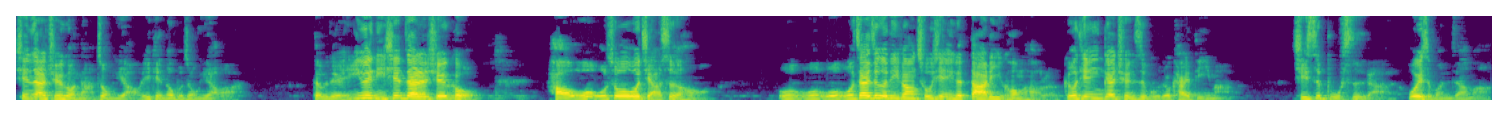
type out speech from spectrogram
现在缺口哪重要？一点都不重要啊，对不对？因为你现在的缺口，好，我我说我假设哈，我我我我在这个地方出现一个大利空好了，隔天应该全指股都开低嘛。其实不是的，为什么你知道吗？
